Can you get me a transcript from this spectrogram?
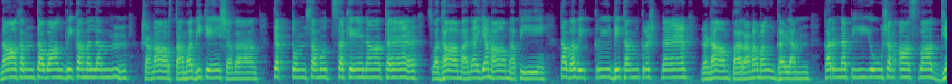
नाहं तवाङ्घ्रिकमलं क्षणार्थमभिकेशव त्यक्तुं समुत्सखेनाथ स्वधामनयमामपि तव विक्रीडितं कृष्ण नृणां परममङ्गलं कर्णपीयूषम् आस्वाद्य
